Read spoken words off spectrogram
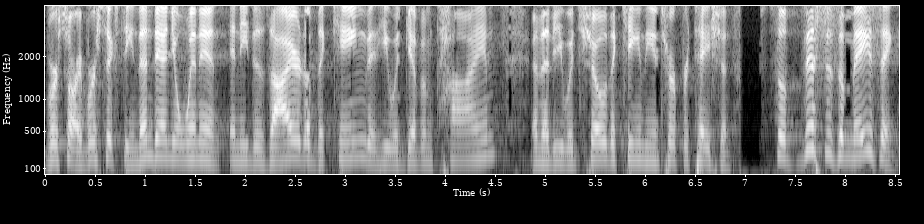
verse sorry, verse 16. Then Daniel went in and he desired of the king that he would give him time and that he would show the king the interpretation. So this is amazing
